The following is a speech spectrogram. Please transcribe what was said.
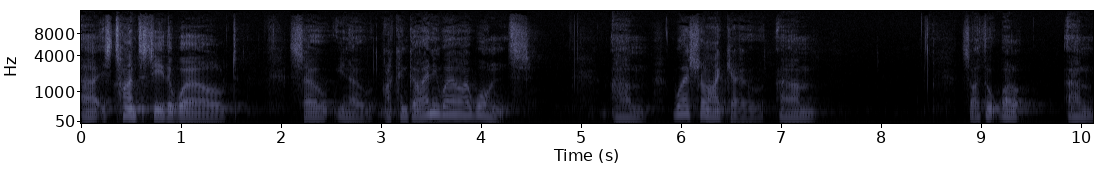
Uh, it's time to see the world. So, you know, I can go anywhere I want. Um, where shall I go? Um, so I thought, well, um,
